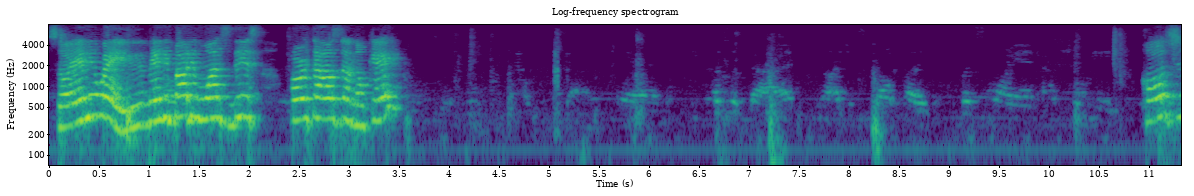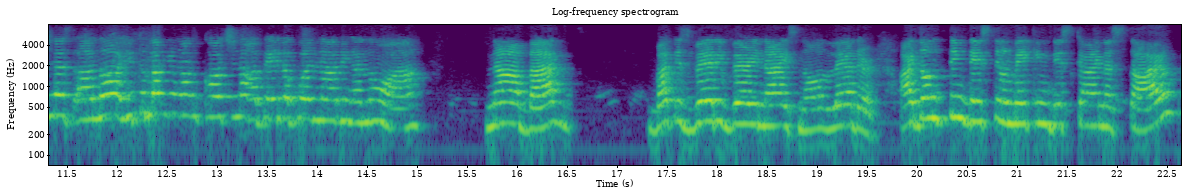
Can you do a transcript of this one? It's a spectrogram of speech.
So anyway, if anybody wants this, 4,000, okay? Coach na, ano, ito lang yung ang coach na available namin, ano ah, na bag. But it's very, very nice, no? Leather. I don't think they still making this kind of style.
